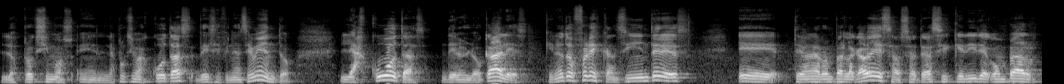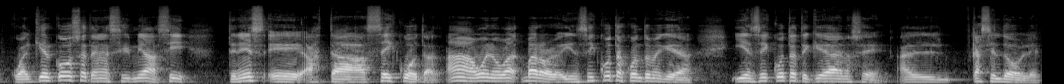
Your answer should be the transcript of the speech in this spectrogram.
los próximos, en las próximas cuotas de ese financiamiento. Las cuotas de los locales que no te ofrezcan sin interés eh, te van a romper la cabeza. O sea, te vas a querer ir a comprar cualquier cosa, te van a decir, mira, sí, tenés eh, hasta 6 cuotas. Ah, bueno, bárbaro. ¿Y en 6 cuotas cuánto me queda? Y en 6 cuotas te queda, no sé, al, casi el doble.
